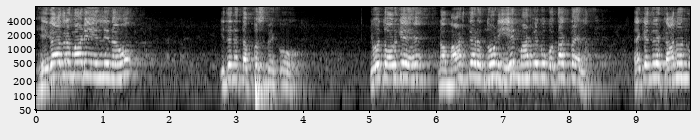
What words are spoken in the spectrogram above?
ಹೇಗಾದರೂ ಮಾಡಿ ಇಲ್ಲಿ ನಾವು ಇದನ್ನು ತಪ್ಪಿಸ್ಬೇಕು. ಇವತ್ತು ಅವ್ರಿಗೆ ನಾವು ಮಾಡ್ತಾ ಇರೋದು ನೋಡಿ ಏನು ಮಾಡಬೇಕು ಗೊತ್ತಾಗ್ತಾ ಇಲ್ಲ. ಯಾಕೆಂದರೆ ಕಾನೂನು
